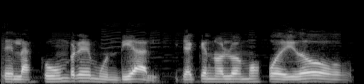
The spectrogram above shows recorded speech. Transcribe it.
de la cumbre mundial, ya que no lo hemos podido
